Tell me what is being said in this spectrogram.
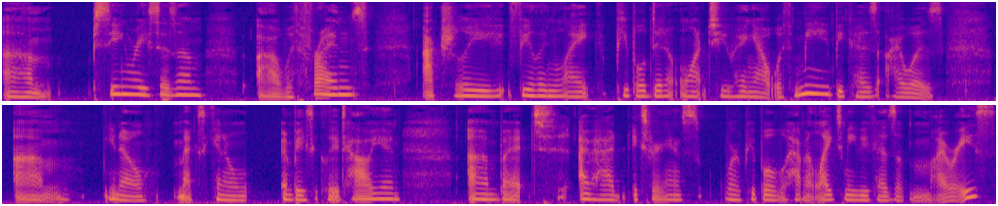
um, seeing racism uh, with friends, actually feeling like people didn't want to hang out with me because I was, um, you know, Mexican and, and basically Italian. Um, but I've had experience where people haven't liked me because of my race.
